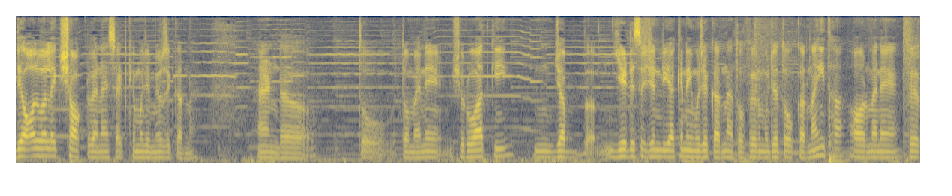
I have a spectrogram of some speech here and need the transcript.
they all were like shocked when I said कि मुझे म्यूज़िक करना है। एंड uh, तो तो मैंने शुरुआत की। जब ये डिसीज़न लिया कि नहीं मुझे करना है तो फिर मुझे तो करना ही था। और मैंने फिर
